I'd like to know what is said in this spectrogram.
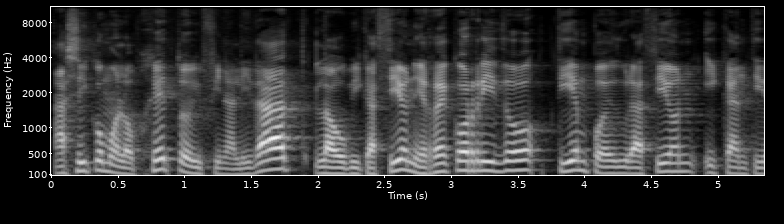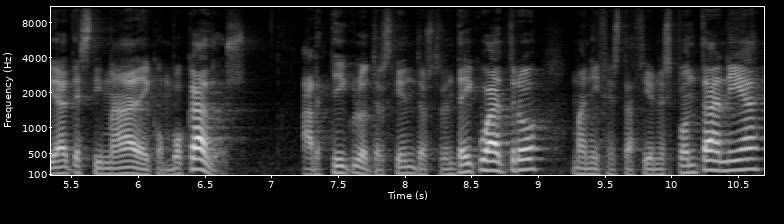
así como el objeto y finalidad, la ubicación y recorrido, tiempo de duración y cantidad estimada de convocados. Artículo 334, manifestación espontánea.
